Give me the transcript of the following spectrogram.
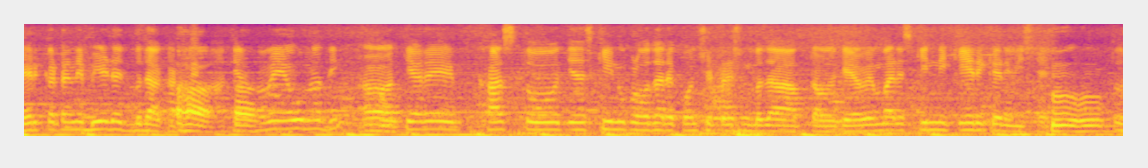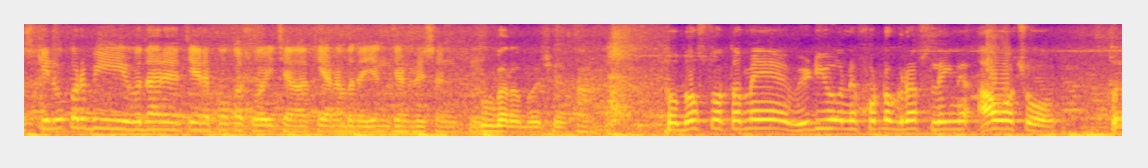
હેરકટ અને બેડ જ બધા કરતા. હવે એવું નથી. અત્યારે ખાસ તો જે સ્કિન ઉપર વધારે કોન્સન્ટ્રેશન બધા આપતા હોય કે હવે મારે સ્કિનની કેર કરવી છે. તો સ્કિન ઉપર બી વધારે અત્યારે ફોકસ હોય છે અત્યારના બધા યંગ જનરેશન બરાબર છે. તો દોસ્તો તમે વીડિયો અને ફોટોગ્રાફ્સ લઈને આવો છો તો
